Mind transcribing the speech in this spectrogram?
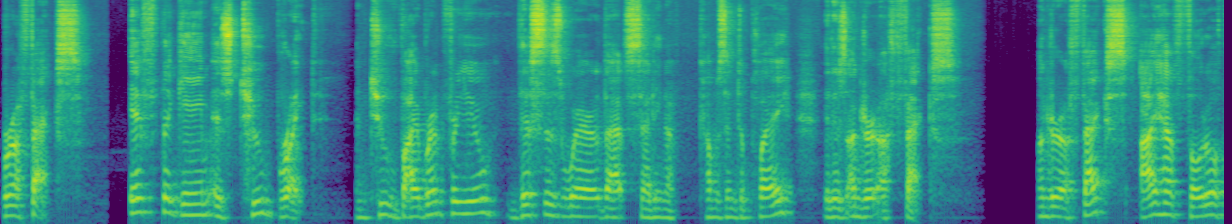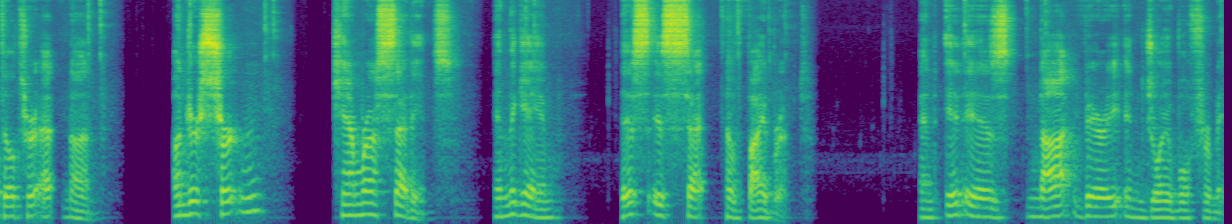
For effects, if the game is too bright and too vibrant for you, this is where that setting comes into play. It is under effects. Under effects, I have photo filter at none. Under certain camera settings in the game, this is set to vibrant. And it is not very enjoyable for me.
